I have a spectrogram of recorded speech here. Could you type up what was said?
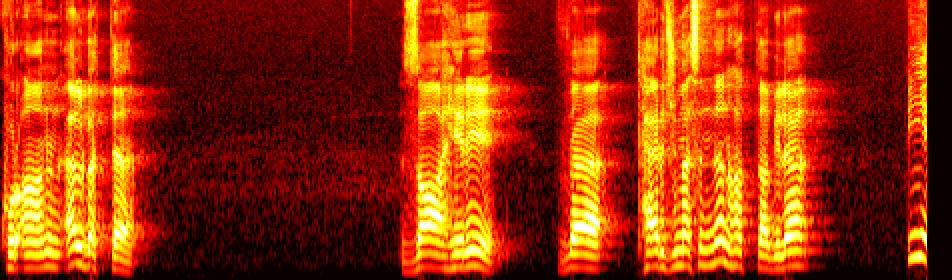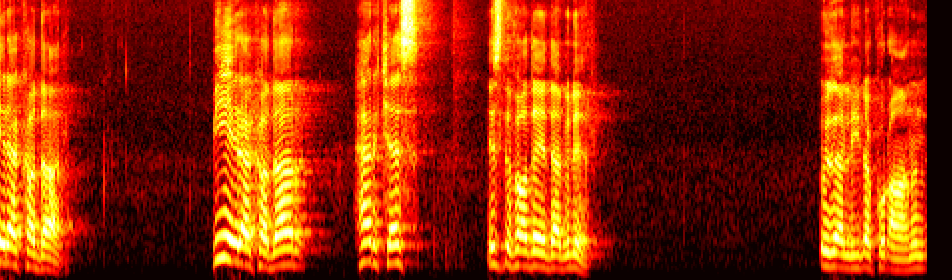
Kur'an'ın elbette zahiri ve tercümesinden hatta bile bir yere kadar bir yere kadar herkes istifade edebilir. Özellikle Kur'an'ın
